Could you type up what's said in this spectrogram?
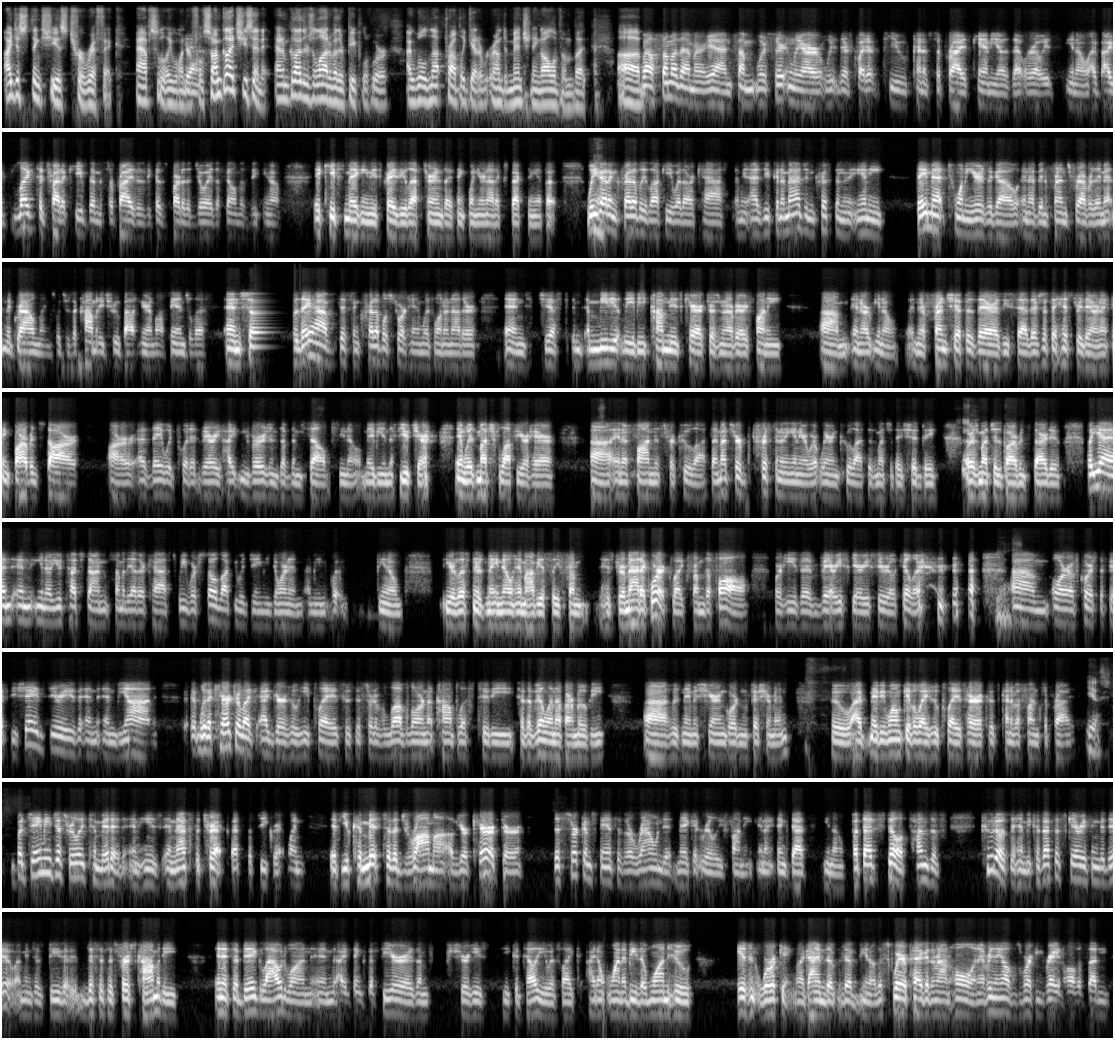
I just think she is terrific absolutely wonderful. Yeah. So I'm glad she's in it, and I'm glad there's a lot of other people who are. I will not probably get around to mentioning all of them, but uh, well, some of them are, yeah, and some we certainly are. We, there's quite a few kind of surprise cameos that we're always, you know, I, I like to try to keep them surprises because part of the joy of the film is, the, you know, it keeps making these crazy left turns. I think when you're not expecting it, but we yeah. got incredibly lucky with our cast. I mean, as you can imagine, Kristen and Annie they met 20 years ago and have been friends forever. They met in the Groundlings, which is a comedy troupe out here in Los Angeles. And so they have this incredible shorthand with one another and just immediately become these characters and are very funny. Um, and are, you know, and their friendship is there, as you said, there's just a history there. And I think Barb and Star are, as they would put it, very heightened versions of themselves, you know, maybe in the future and with much fluffier hair uh, and a fondness for culottes. I'm not sure Kristen and Annie are wearing culottes as much as they should be, or as much as Barb and Star do. But yeah, and and you know, you touched on some of the other cast. We were so lucky with Jamie Dornan. I mean, you know, your listeners may know him obviously from his dramatic work, like from The Fall, where he's a very scary serial killer, um, or of course the Fifty Shades series and and beyond with a character like Edgar, who he plays, who's this sort of lovelorn accomplice to the to the villain of our movie, uh, whose name is Sharon Gordon Fisherman, who I maybe won't give away who plays her because it's kind of a fun surprise. Yes. But Jamie just really committed, and he's and that's the trick. That's the secret. When if you commit to the drama of your character, the circumstances around it make it really funny. And I think that's you know, but that's still tons of kudos to him because that's a scary thing to do. I mean, to be the, this is his first comedy and it's a big loud one and i think the fear is i'm sure he's he could tell you is like i don't want to be the one who isn't working. Like i'm the the you know the square peg in the round hole and everything else is working great and all of a sudden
